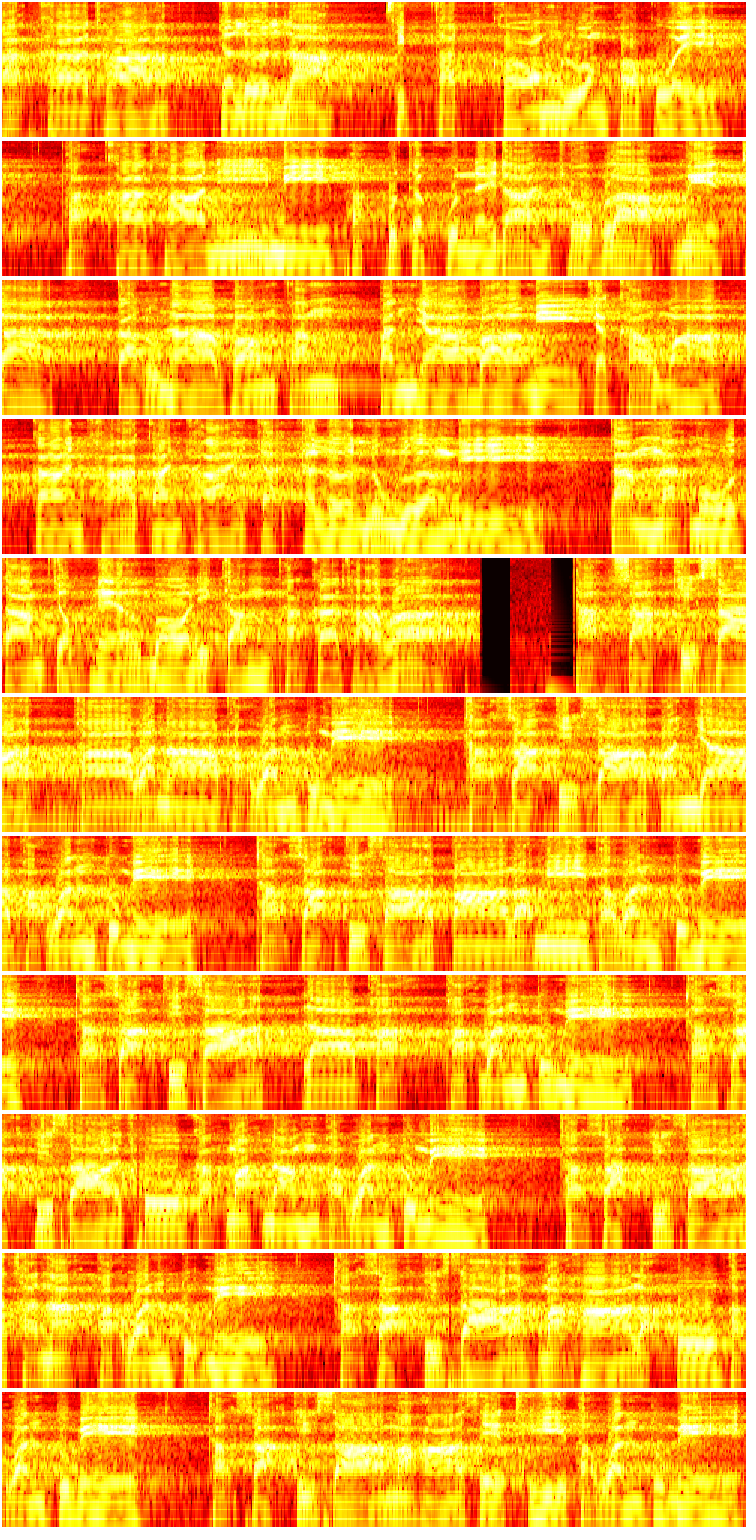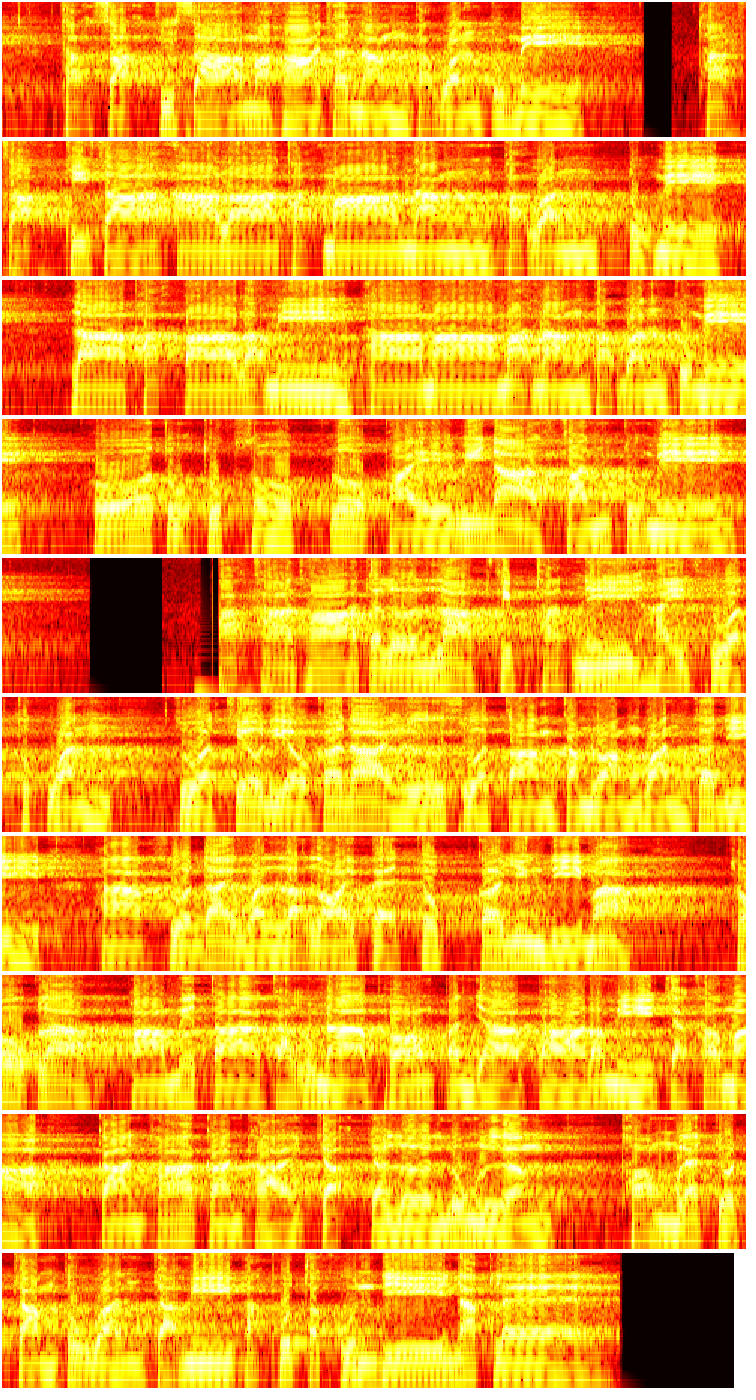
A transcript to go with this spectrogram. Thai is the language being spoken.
พระคาถาเจริญลาบสิบทัศของหลวงพ่อกวย พระคาถานี้มีพระพุทธคุณในด้านโชคลาภเมตตากรุณาพร้อมทั้งปัญญาบารมีจะเข้ามา การค้าการขายจะเจริญรุ่งเรืองดี ตั้งนะโมสามจบแล้วบริกรรมพระคาถาว่าทัสสะทิสา ภาวนาพระวันตุเม ทัสะทิสาปัญญาพระวันตุเมทัสะทิสาปาละมีพระวันตุเมทัสะทิสาลาภะพระวันตุเมทัสะทิสาโชคะมะนังพระวันตุเมทัสะทิสาธนะพระวันตุเมทัสะทิสามหาละโพพระวันตุเมทัสสะทิสามหาเศรษฐีพระวันตุเม ทัสะทิสามหาชนังพระวันตุเมทัสะทิสาอาลาทมานังพระวันตุเม ลาภปาละมีพามามะนังพระวันตุเมโหตุทุกโศก โลกภัยวินาศสันตุเมพระคาถาเจริญลาบสิบทัศนี้ให้สวดทุกวัน สวดเที่ยวเดียวก็ได้หรือสวดตามกำลังวันก็ดี หากสวดได้วันละร้อยแปดจบก็ยิ่งดีมาก โชคลาภปาเมตตากรุณาพร้อมปัญญาปารมีจะเข้ามา การค้าการขายจะเจริญรุ่งเรือง ท่องและจดจำทุกวันจะมีพระพุทธคุณดีนักแล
